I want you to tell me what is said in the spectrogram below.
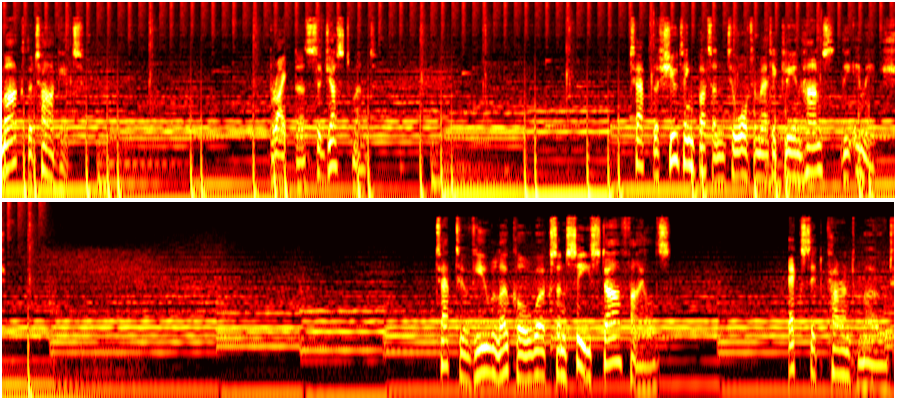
Mark the target. Brightness adjustment. Tap the shooting button to automatically enhance the image. Tap to view local works and see star files. Exit current mode.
